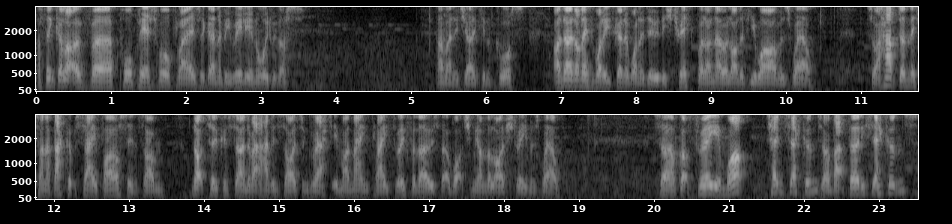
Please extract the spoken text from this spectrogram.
I think a lot of uh, poor PS4 players are going to be really annoyed with us. I'm only joking, of course. I know not everybody's going to want to do this trick, but I know a lot of you are as well. So I have done this on a backup save file since I'm not too concerned about having Seitengrat in my main playthrough for those that are watching me on the live stream as well. So I've got three in what? 10 seconds or about 30 seconds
